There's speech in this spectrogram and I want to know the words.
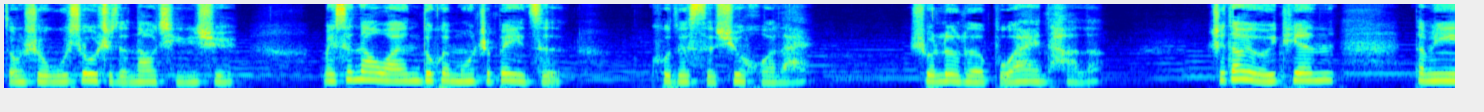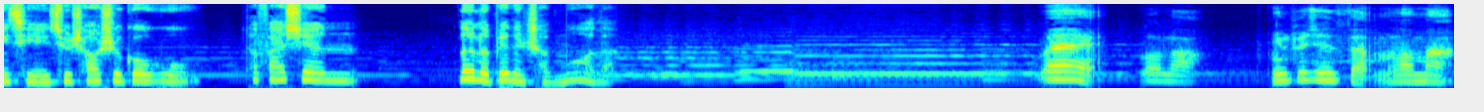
总是无休止的闹情绪，每次闹完都会蒙着被子，哭得死去活来。说乐乐不爱他了，直到有一天，他们一起去超市购物，他发现乐乐变得沉默了。喂，乐乐，你最近怎么了嘛？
